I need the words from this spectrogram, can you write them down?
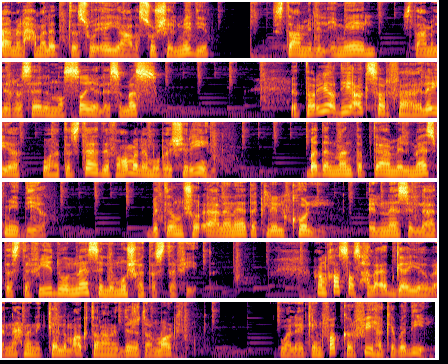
اعمل حملات تسويقية على ال social media استعمل الإيميل استعمل الرسائل النصية ال SMS الطريقة دي أكثر فاعلية وهتستهدف عملاء مباشرين. بدل ما أنت بتعمل mass media بتنشر إعلاناتك للكل الناس اللي هتستفيد والناس اللي مش هتستفيد. هنخصص حلقات جاية بأن إحنا نتكلم أكتر عن ال digital marketing. ولكن فكر فيها كبديل.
